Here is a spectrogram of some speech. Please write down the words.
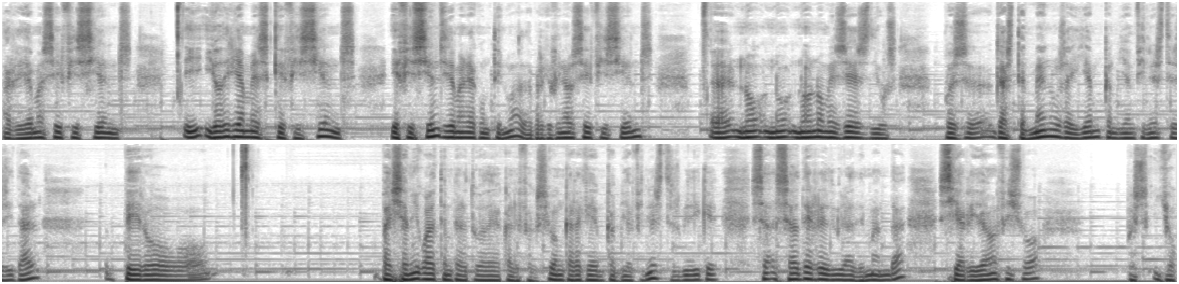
arribem a ser eficients i jo diria més que eficients, eficients i de manera continuada, perquè al final ser eficients eh, no, no, no només és, dius, pues, eh, gastem menys, aïllem, canviem finestres i tal, però baixem igual la temperatura de la calefacció encara que hem canviat finestres. Vull dir que s'ha de reduir la demanda. Si arribem a fer això, pues, jo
